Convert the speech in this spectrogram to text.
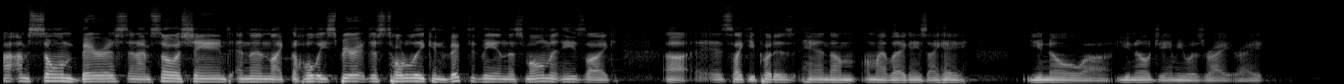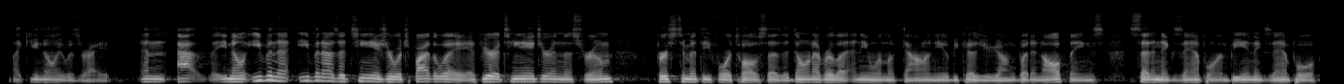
I'm so embarrassed and I'm so ashamed. And then, like, the Holy Spirit just totally convicted me in this moment. He's like, uh, it's like he put his hand on, on my leg and he's like, hey, you know, uh, you know, Jamie was right, right? Like, you know, he was right. And at, you know, even even as a teenager, which by the way, if you're a teenager in this room, 1 Timothy 4:12 says that don't ever let anyone look down on you because you're young, but in all things set an example and be an example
